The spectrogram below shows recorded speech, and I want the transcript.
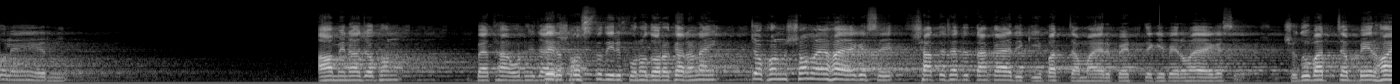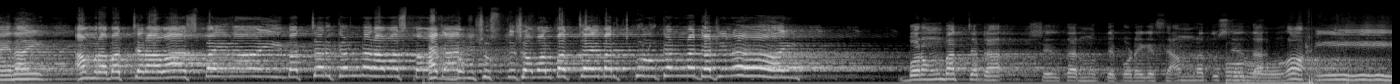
বলেন, আমিনা যখন ব্যথা উঠে যায় প্রস্তুতির কোনো দরকার নাই। যখন সময় হয়ে গেছে সাথে সাথে তাকায় দেখি বাচ্চা মায়ের পেট থেকে বের হয়ে গেছে। শুধু বাচ্চা বের হয় নাই আমরা বাচ্চার আওয়াজ পাই নাই বাচ্চার কান্নার আওয়াজ পাওয়া যায়। একদম। সুস্থ সবল বাচ্চা এবার কোনো কান্না কাটি নাই। বরং বাচ্চাটা সেজদার মধ্যে পড়ে গেছে আমরা তো সেজদা। রহিম।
